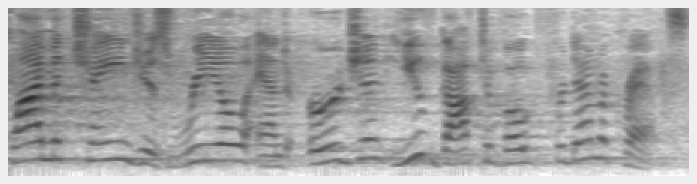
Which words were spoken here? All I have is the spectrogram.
climate change is real and urgent, you've got to vote for Democrats.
